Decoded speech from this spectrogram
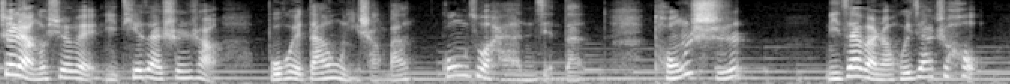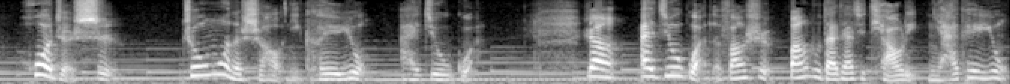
这两个穴位，你贴在身上不会耽误你上班，工作还很简单。同时，你在晚上回家之后，或者是。周末的时候，你可以用艾灸管，让艾灸管的方式帮助大家去调理。你还可以用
